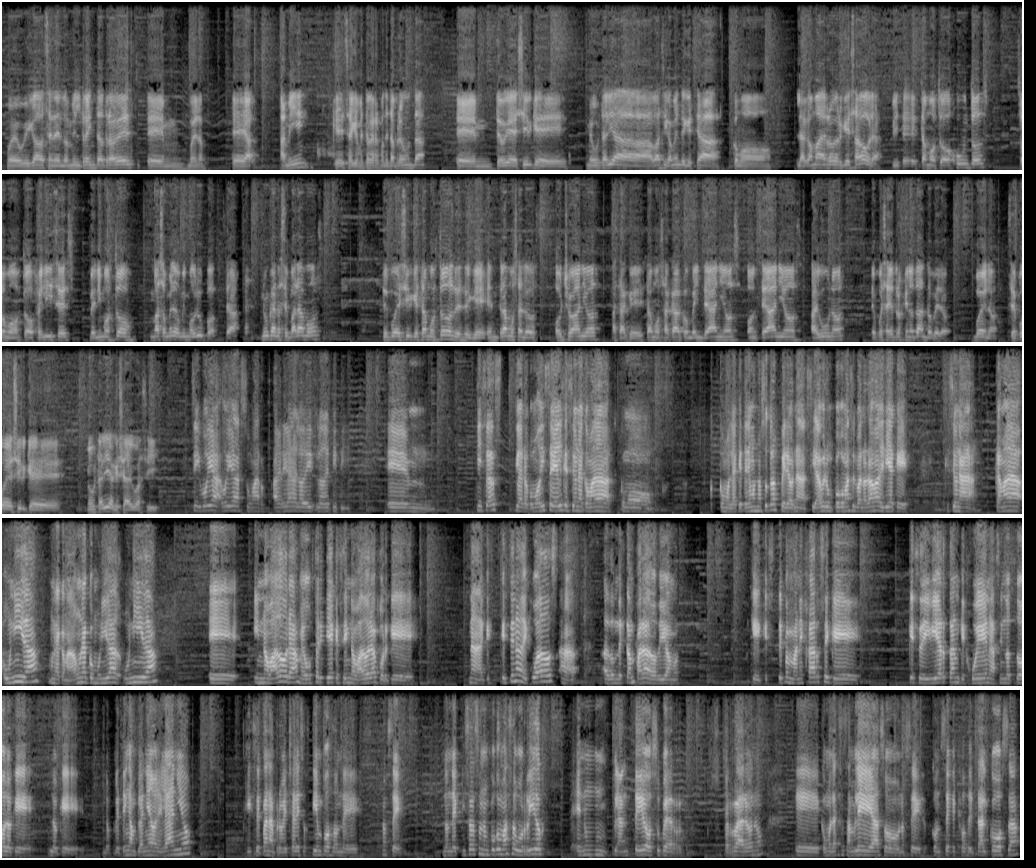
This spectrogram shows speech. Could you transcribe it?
Bueno, ubicados en el 2030 otra vez. eh, bueno, eh, a, a mí, que es el que me toca responder esta pregunta, eh, te voy a decir que me gustaría básicamente que sea como la camada de Robert que es ahora. ¿viste? Estamos todos juntos, somos todos felices, venimos todos más o menos del mismo grupo. O sea, nunca nos separamos. Se puede decir que estamos todos desde que entramos a los 8 años hasta que estamos acá con 20 años, 11 años, algunos. Después hay otros que no tanto, pero bueno, se puede decir que me gustaría que sea algo así. Sí, voy a, voy a sumar, agregar a lo de, lo de Titi. Eh, quizás, claro, como dice él, que sea una camada como, como la que tenemos nosotros, pero nada, si abro un poco más el panorama, diría que, que sea una camada unida, una camada, una comunidad unida, eh, innovadora, me gustaría que sea innovadora porque, nada, que, que estén adecuados a, a donde están parados, digamos. Que, que sepan manejarse, que, que se diviertan, que jueguen haciendo todo lo que, lo que, lo que tengan planeado en el año, que sepan aprovechar esos tiempos donde, no sé, donde quizás son un poco más aburridos en un planteo súper súper raro, ¿no? Eh, como las asambleas o, no sé, consejos de tal cosa,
